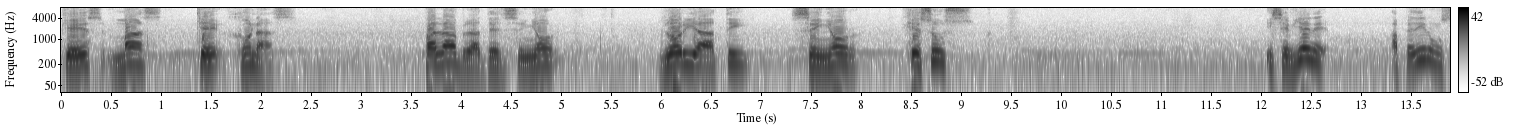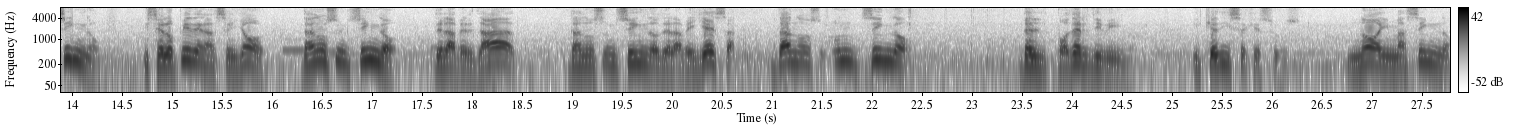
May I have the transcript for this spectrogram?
que es más que Jonás. Palabra del Señor. Gloria a ti, Señor Jesús y se viene a pedir un signo y se lo piden al Señor. Danos un signo de la verdad, danos un signo de la belleza, danos un signo del poder divino. ¿Y qué dice Jesús? No hay más signo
